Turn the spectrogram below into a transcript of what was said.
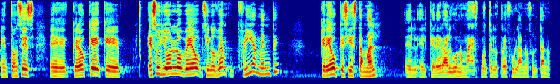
Entonces, eh, creo que, que eso yo lo veo, si nos ven fríamente, creo que sí está mal el, querer algo nomás porque lo trae fulano, sultano.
